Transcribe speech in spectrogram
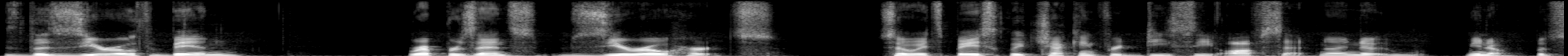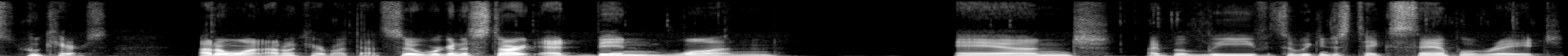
the zeroth bin represents zero hertz. So it's basically checking for DC offset. And I know, you know, who cares? I don't want, I don't care about that. So we're going to start at bin one. And I believe, so we can just take sample rate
